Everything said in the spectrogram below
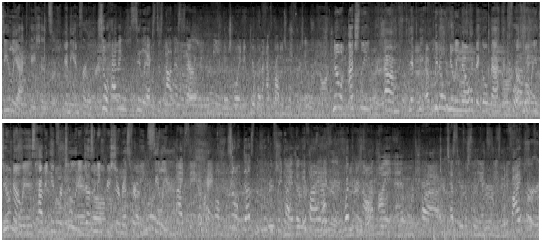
celiac patients in the infertile group. So having celiac does not necessarily mean there's going to, you're going to have problems with fertility. No, actually, um, we, we don't really know how they go back and forth. What we do know is having infertility doesn't increase your risk for being celiac. I see. Okay. So does the gluten-free diet, though, if I, whether or not I am uh, testing for celiac disease, but if I heard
